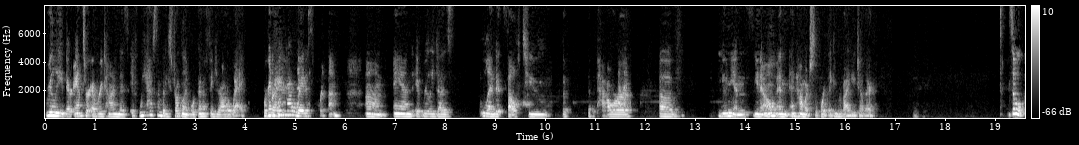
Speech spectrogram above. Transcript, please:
really, their answer every time is if we have somebody struggling, we're going to figure out a way. We're going right. to figure out a way to support them. Um, and it really does lend itself to the, the power of unions, you know, and, and how much support they can provide each other. So,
